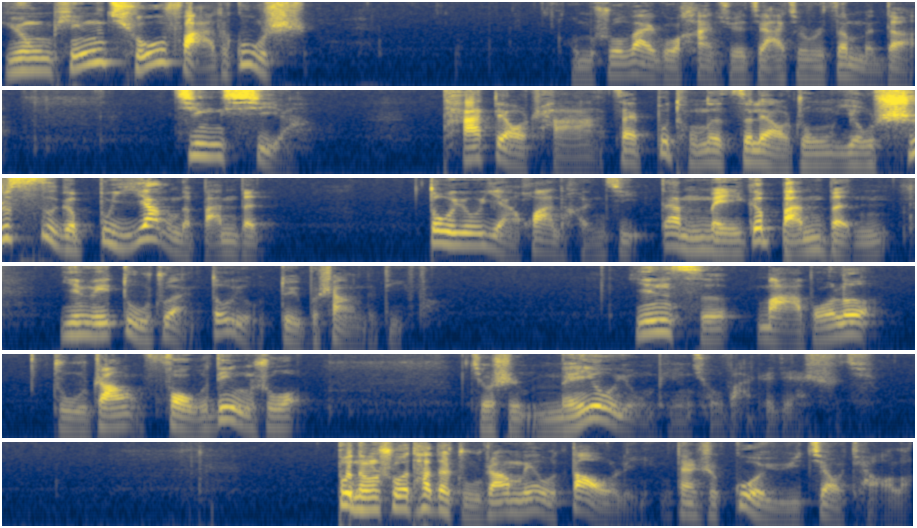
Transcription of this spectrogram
永平求法的故事。我们说外国汉学家就是这么的精细啊！他调查在不同的资料中有十四个不一样的版本，都有演化的痕迹，但每个版本因为杜撰都有对不上的地方。因此，马伯乐主张否定说，就是没有永平求法这件事情。不能说他的主张没有道理，但是过于教条了。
